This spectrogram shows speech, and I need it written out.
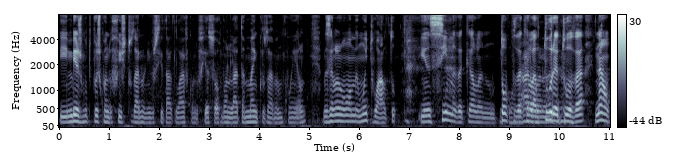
e mesmo depois, quando fui estudar na Universidade de lá, quando fui a Sorbonne lá, também cruzava-me com ele. Mas ele era um homem muito alto e em cima daquela, no topo daquela altura não é? toda, não,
